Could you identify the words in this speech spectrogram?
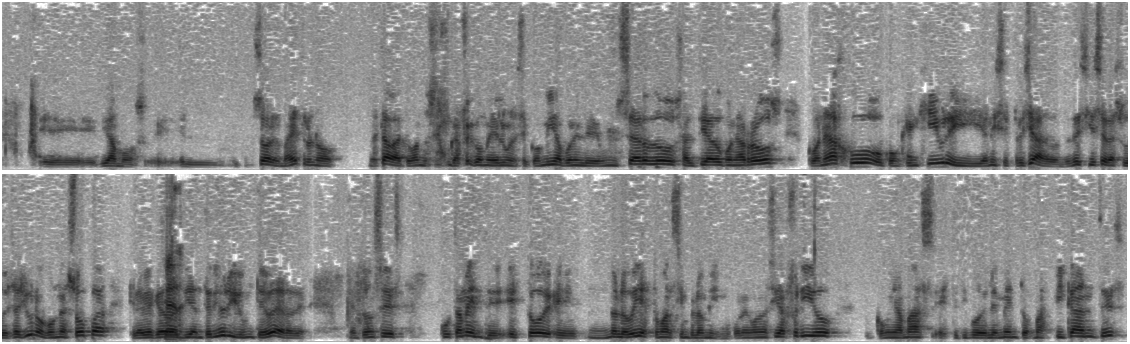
digamos, el profesor, el maestro no no estaba tomándose un café con media luna, se comía ponerle un cerdo salteado con arroz, con ajo o con jengibre y anís estrellado, ¿entendés? Y ese era su desayuno con una sopa que le había quedado el día anterior y un té verde. Entonces, justamente, esto eh, no lo veías tomar siempre lo mismo, porque cuando hacía frío comía más este tipo de elementos más picantes,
